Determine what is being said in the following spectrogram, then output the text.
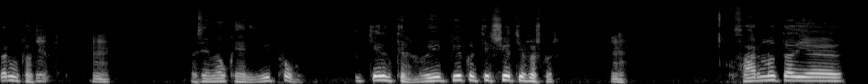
vermútplöntur. Mm, mm. Það segjum við, ok, heyri, við prófum, við gerum til hann og við byggum til 70 flöskur. Mm. Og þar notaði ég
